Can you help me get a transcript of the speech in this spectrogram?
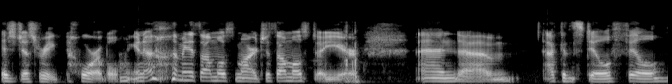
is just re- horrible. You know, I mean, it's almost March, it's almost a year, and um, I can still feel,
